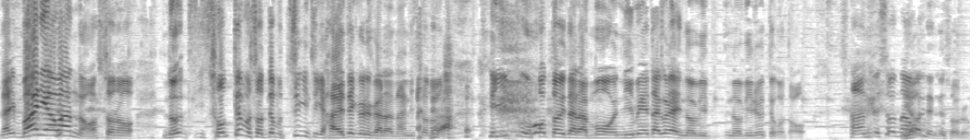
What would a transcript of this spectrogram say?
何間に合わんの？そのの剃っても剃っても次々生えてくるから何その1分ほっといたらもう2メーターぐらい伸び伸びるってこと？なんでそんな慌てて剃る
